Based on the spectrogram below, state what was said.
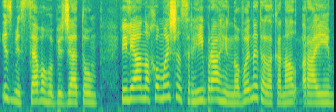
із місцевого бюджету. Ліліана Хомишин, Сергій Брагін. Новини телеканал Раї.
